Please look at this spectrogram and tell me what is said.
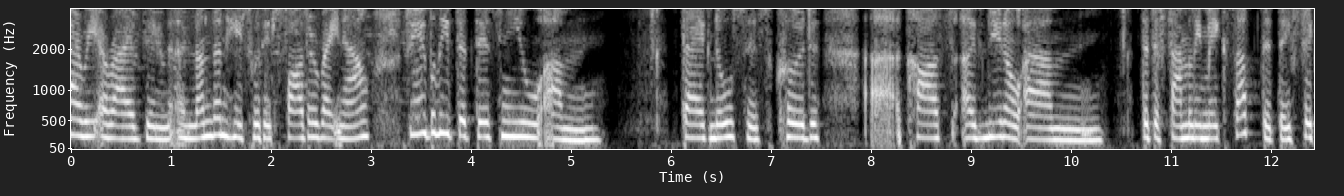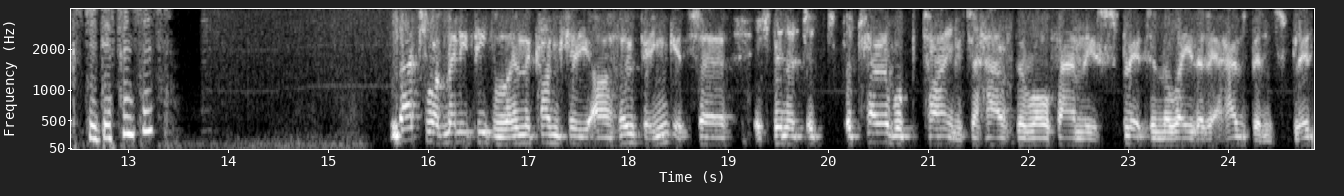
Harry arrived in uh, London. He's with his father right now. Do you believe that this new um, diagnosis could uh, cause, uh, you know, um, that the family makes up, that they fix their differences? That's what many people in the country are hoping. It's uh, it's been a, a, a, terrible time to have the royal family split in the way that it has been split,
